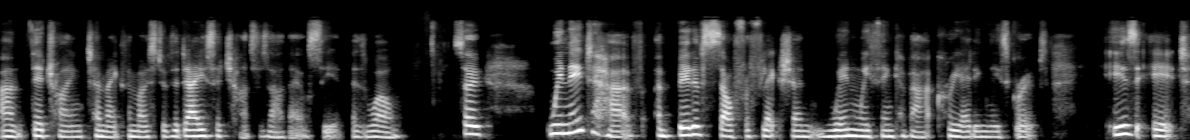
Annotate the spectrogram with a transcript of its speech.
Um, they're trying to make the most of the day. So chances are they'll see it as well. So we need to have a bit of self reflection when we think about creating these groups. Is it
